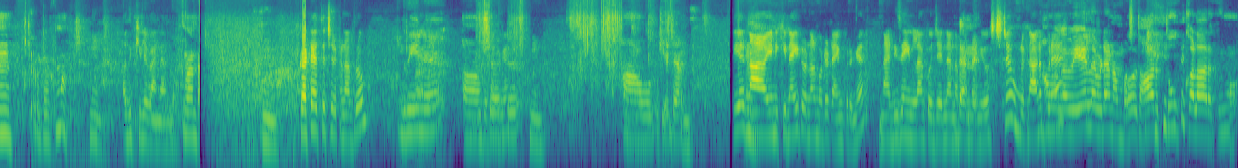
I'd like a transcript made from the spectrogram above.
ம். இருக்குமா? ம். அது கீழே இல்ல. வேண்டாம். ம். கரெக்டாக எடுத்து வச்சிருக்கேனா ப்ரோ க்ரீனு ஷர்ட்டு ம். ஆ ஓகே டன் டியர் நான் இன்னைக்கு நைட் ஒரு நாள் மட்டும் டைம் கொடுங்க. நான் டிசைன்லாம் கொஞ்சம் என்னென்ன பண்ணுறேன்னு யோசிச்சுட்டு உங்களுக்கு நான் அனுப்புகிறேன் வேலை விட நம்ம ஸ்டார் தூக்கலா இருக்கணும்.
